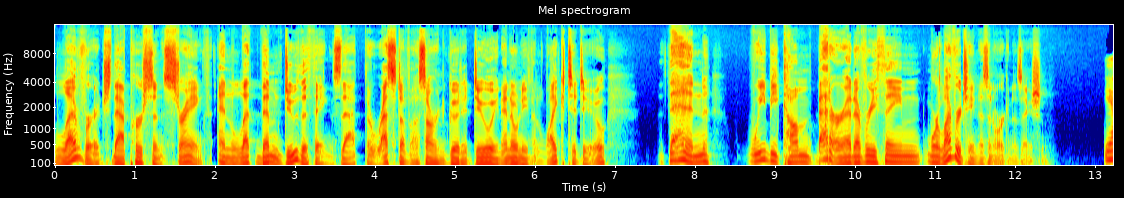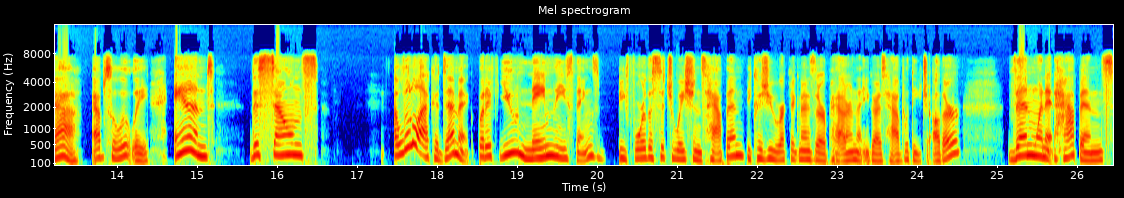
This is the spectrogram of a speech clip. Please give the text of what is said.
leverage that person's strength and let them do the things that the rest of us aren't good at doing and don't even like to do, then we become better at everything we're leveraging as an organization. Yeah, absolutely. And this sounds a little academic, but if you name these things before the situations happen because you recognize they're a pattern that you guys have with each other, then when it happens,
